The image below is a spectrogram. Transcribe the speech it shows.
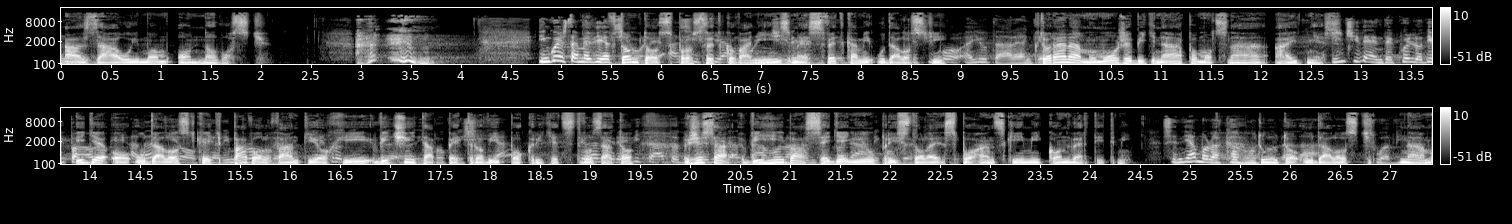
a záujmom o novosť. V tomto sprostredkovaní sme svedkami udalosti, ktorá nám môže byť nápomocná aj dnes. Ide o udalosť, keď Pavol v Antiochii vyčíta Petrovi pokritectvo za to, že sa vyhýba sedeniu pri stole s pohanskými konvertitmi. Túto udalosť nám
